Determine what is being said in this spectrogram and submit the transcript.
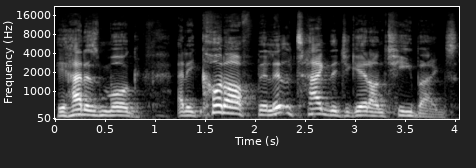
he had his mug, and he cut off the little tag that you get on tea bags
